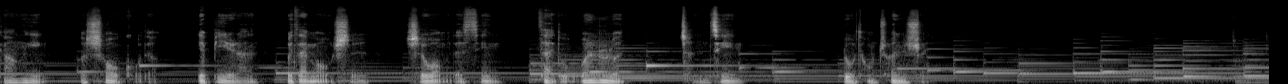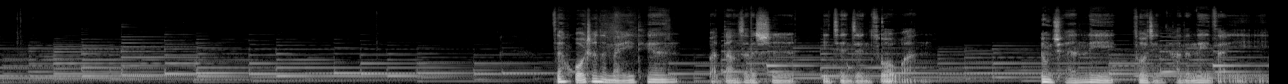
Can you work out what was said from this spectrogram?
刚硬和受苦的，也必然会在某时，使我们的心再度温润、沉静，如同春水。在活着的每一天，把当下的事一件件做完，用全力做进它的内在意义，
